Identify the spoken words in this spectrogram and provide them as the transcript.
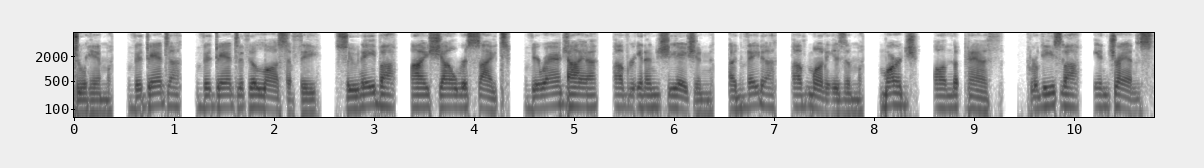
to him, Vedanta, Vedanta philosophy, Sunaba, I shall recite, Virajaya, of renunciation, Advaita, of monism, Marj, on the path, Pravisa, in trance,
